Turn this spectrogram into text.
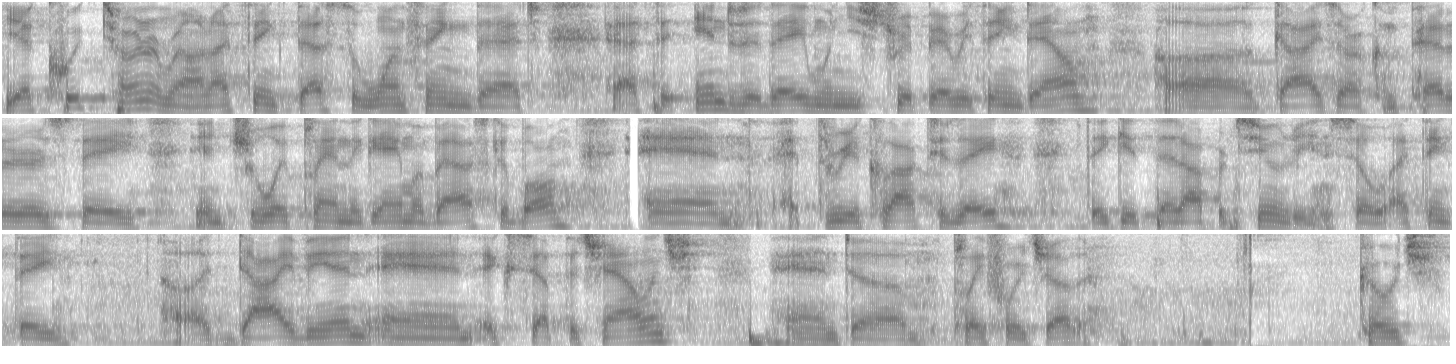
Yeah, quick turnaround. I think that's the one thing that at the end of the day, when you strip everything down, uh, guys are competitors. They enjoy playing the game of basketball. And at 3 o'clock today, they get that opportunity. And so I think they uh, dive in and accept the challenge and um, play for each other. Coach,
